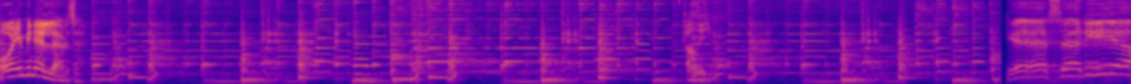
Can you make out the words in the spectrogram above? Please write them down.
O emin ellerde. केसरिया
